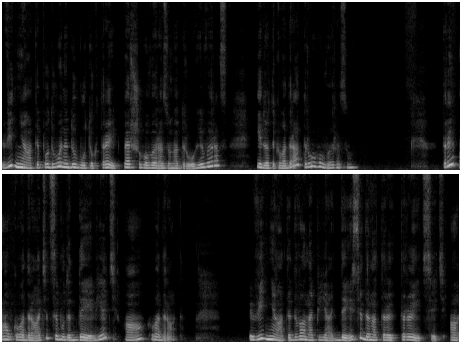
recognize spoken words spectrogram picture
відняти подвойний добуток першого виразу на другий вираз і додати квадрат другого виразу. 3а в квадраті це буде 9а квадрат. Відняти 2 на 5 10, де на 3 30ах,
